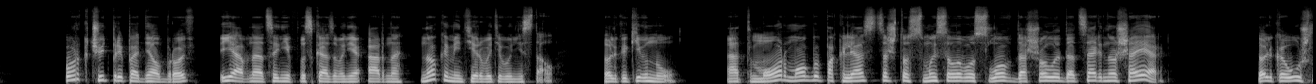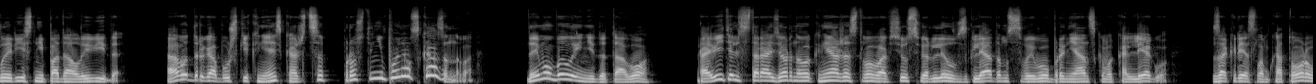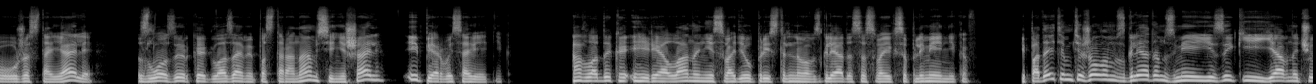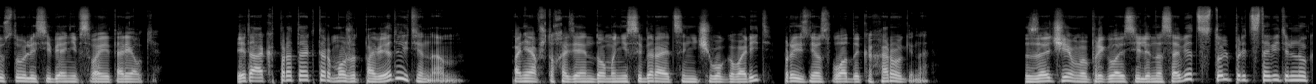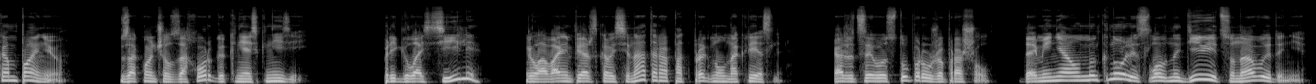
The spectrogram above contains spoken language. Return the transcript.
Корк чуть приподнял бровь, явно оценив высказывание Арна, но комментировать его не стал. Только кивнул. Атмор мог бы поклясться, что смысл его слов дошел и до царь Ношаэр. Только ушлый рис не подал и вида. А вот драгобужский князь, кажется, просто не понял сказанного. Да ему было и не до того. Правитель Староозерного княжества вовсю сверлил взглядом своего бронианского коллегу, за креслом которого уже стояли, зло зыркая глазами по сторонам, синешаль и первый советник. А владыка Эйриалана не сводил пристального взгляда со своих соплеменников. И под этим тяжелым взглядом змеи-языки явно чувствовали себя не в своей тарелке. «Итак, протектор, может, поведаете нам?» Поняв, что хозяин дома не собирается ничего говорить, произнес владыка Хорогина. «Зачем вы пригласили на совет столь представительную компанию?» Закончил Захорга князь князей. «Пригласили?» Глава имперского сенатора подпрыгнул на кресле – Кажется, его ступор уже прошел. До меня умыкнули, словно девицу на выданье.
